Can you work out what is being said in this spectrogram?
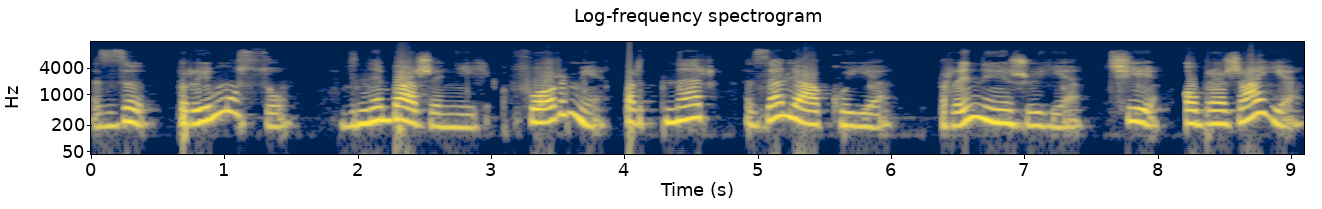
з примусу, в небажаній формі партнер залякує, принижує чи ображає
